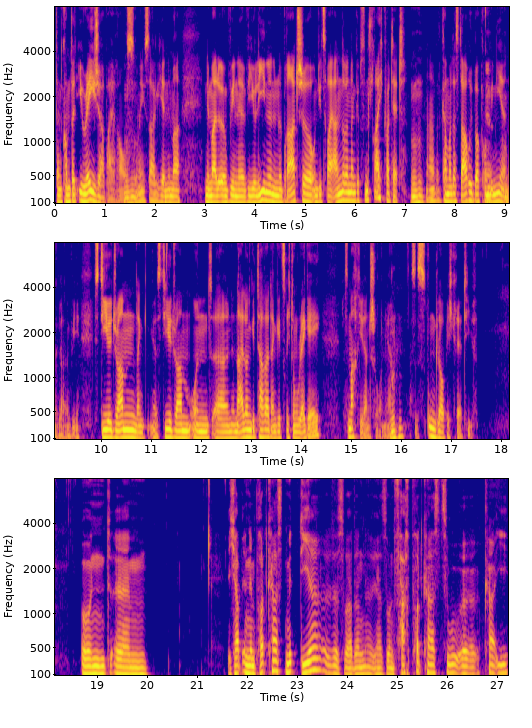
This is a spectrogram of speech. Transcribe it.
dann kommt halt Erasure bei raus. Mhm. Und wenn ich sage, hier nimm mal, nimm mal irgendwie eine Violine, nimm eine Bratsche und die zwei anderen, dann gibt es ein Streichquartett. Mhm. Ja, dann kann man das darüber kombinieren. Ja, okay. Oder irgendwie Steel Drum, dann äh, Steel Drum und äh, eine Nylon-Gitarre, dann geht es Richtung Reggae. Das macht die dann schon, ja. Mhm. Das ist unglaublich kreativ. Und ähm, ich habe in dem Podcast mit dir, das war dann äh, ja so ein Fachpodcast zu äh, KI,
